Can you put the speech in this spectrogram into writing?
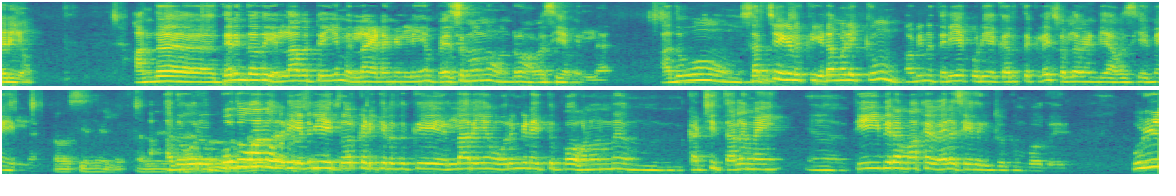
தெரியும். அந்த தெரிந்தது எல்லாவற்றையும் எல்லா இடங்கள்லயும் பேசணும்னு ஒன்றும் அவசியம் இல்லை அதுவும் சர்ச்சைகளுக்கு இடமளிக்கும் அப்படின்னு தெரியக்கூடிய கருத்துக்களை சொல்ல வேண்டிய அவசியமே இல்லை. அவசியமே இல்லை. அது ஒரு பொதுவான ஒரு எதிரியை தோற்கடிக்கிறதுக்கு எல்லாரையும் ஒருங்கிணைத்து போகணும்னு கட்சி தலைமை தீவிரமாக வேலை செய்துகிட்டு இருக்கும்போது உள்ள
